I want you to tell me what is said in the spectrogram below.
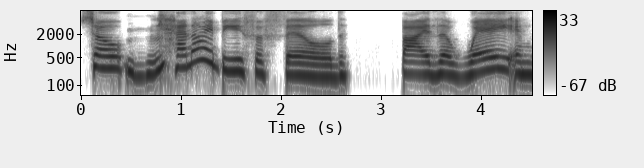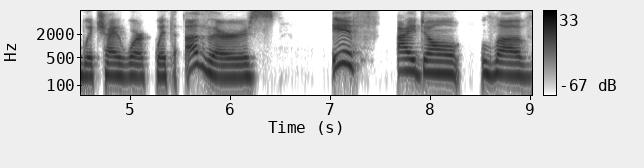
So, Mhm. can I be fulfilled by the way in which I work with others if I don't love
